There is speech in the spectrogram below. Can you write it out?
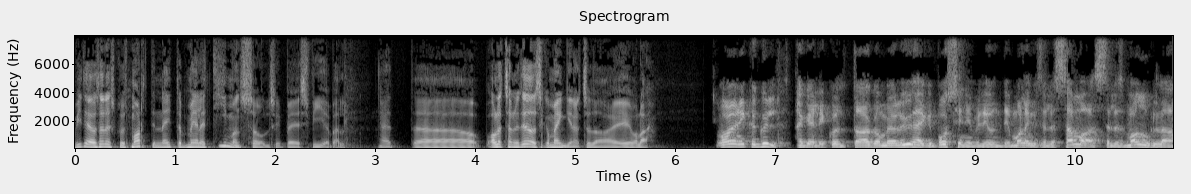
video sellest, kus Martin näitab meile Demon's Soulsi PS5 peal, et äh, oled sa nüüd edasi ka mänginud seda, ei ole? Olen ikka küll tegelikult, aga ma ei ole ühegi bossini veel jõudnud ja ma olengi selles samas, selles vangla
